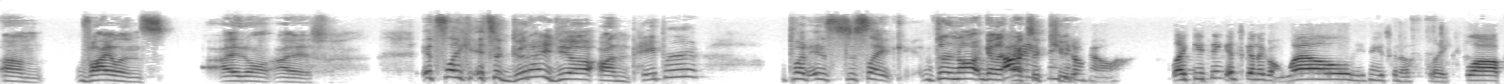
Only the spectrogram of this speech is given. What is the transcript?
um violence, I don't. I. It's like it's a good idea on paper, but it's just like they're not gonna How do you think execute it'll it. go? Like, do you think it's gonna go well? Do you think it's gonna like flop?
